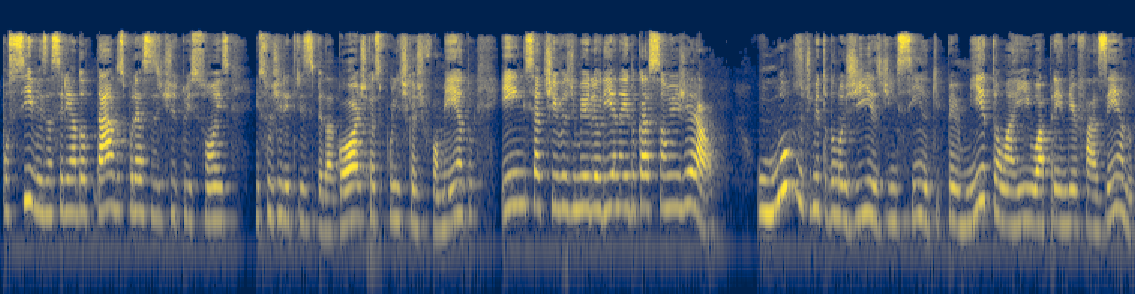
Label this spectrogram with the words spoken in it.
possíveis a serem adotados por essas instituições em suas diretrizes pedagógicas, políticas de fomento e iniciativas de melhoria na educação em geral. O uso de metodologias de ensino que permitam aí o aprender fazendo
